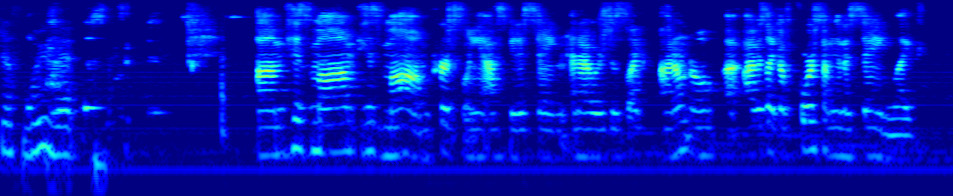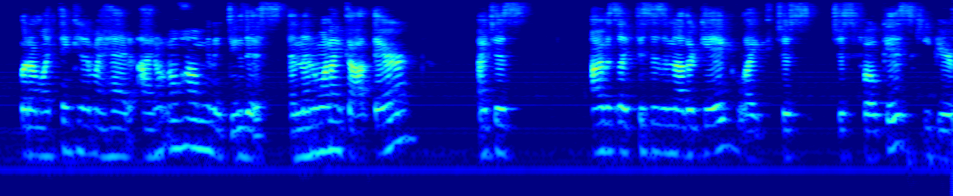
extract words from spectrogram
just lose it. Um, his mom, his mom personally asked me to sing, and I was just like, I don't know. I, I was like, of course I'm gonna sing, like, but I'm like thinking in my head, I don't know how I'm gonna do this. And then when I got there, I just, I was like, this is another gig. Like, just, just focus, keep your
